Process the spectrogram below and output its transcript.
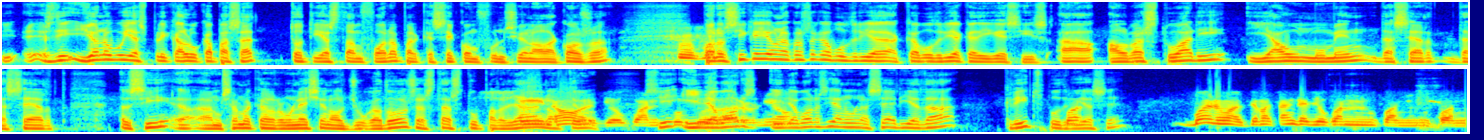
és dir, jo no vull explicar el que ha passat, tot i estar fora, perquè sé com funciona la cosa, uh -huh. però sí que hi ha una cosa que voldria que, voldria que diguessis. Al vestuari hi ha un moment de cert... De cert sí, em sembla que reuneixen els jugadors, estàs tu per allà... Sí, no, teu... jo quan sí, i llavors, reunió... I llavors hi ha una sèrie de crits, podria bueno, ser? Bueno, el tema està que jo quan, quan, quan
